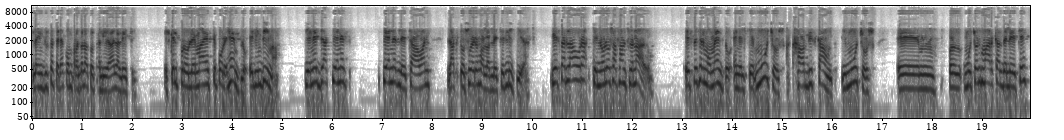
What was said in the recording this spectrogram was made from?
la industria estaría comprando la totalidad de la leche. Es que el problema es que, por ejemplo, el INVIMA tiene ya quienes, quienes le echaban lactosueros a las leches líquidas y esta es la hora que no los ha sancionado. Este es el momento en el que muchos hard discount y muchos, eh, muchas marcas de leche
